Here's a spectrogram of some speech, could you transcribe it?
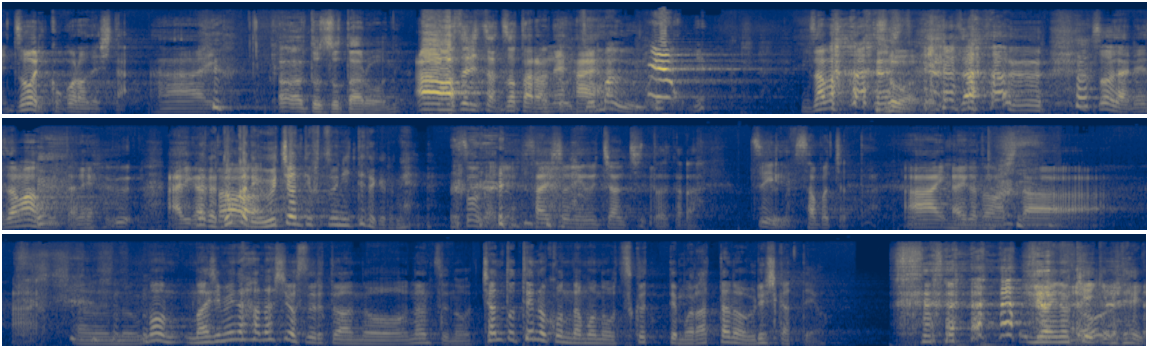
えー、ゾウリ心でした。はーい。あとゾタロウね。あー忘れてた。ゾタロウね。はいゾマウマねザマそう。ザマウそうだね。ザマウいたね。うありがとう。なんかどっかでうーちゃんって普通に言ってたけどね。そうだね。最初にうーちゃんって言ったからついサボっちゃった。はいありがとうございました。はい。あのまあ真面目な話をするとあのなんつうの？ちゃんと手の込んだものを作ってもらったのは嬉しかったよ。祝いのケーキみたいに。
